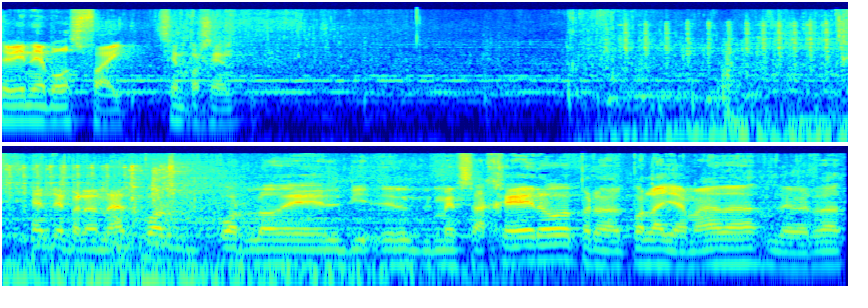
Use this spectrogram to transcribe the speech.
Se viene boss fight, 100% Gente, perdonad por, por lo del, mensajero Perdonad por la llamada, de verdad.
